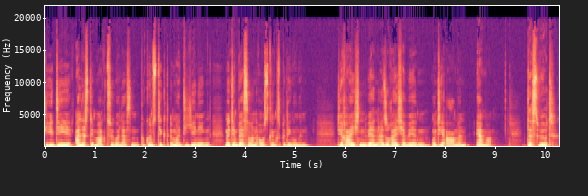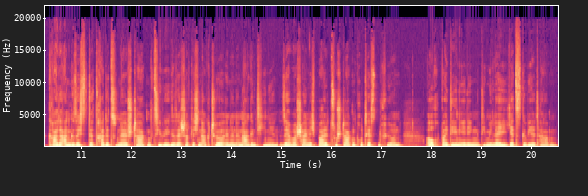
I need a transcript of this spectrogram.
Die Idee, alles dem Markt zu überlassen, begünstigt immer diejenigen mit den besseren Ausgangsbedingungen. Die Reichen werden also reicher werden und die Armen ärmer. Das wird, gerade angesichts der traditionell starken zivilgesellschaftlichen AkteurInnen in Argentinien, sehr wahrscheinlich bald zu starken Protesten führen, auch bei denjenigen, die Millet jetzt gewählt haben,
